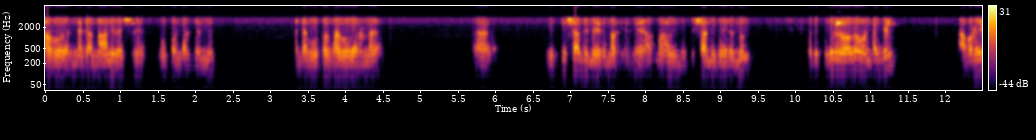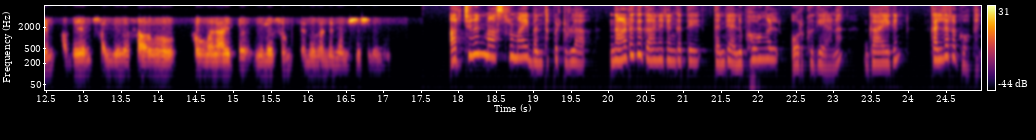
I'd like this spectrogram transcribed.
സഹോദരനേക്കാൾ നാല് വയസ്സിന് മൂപ്പുണ്ട് അർജുന്. എന്റെ മൂത്ത സഹോദരന് നിത്യശാന്തി നേരുന്നു. അദ്ദേഹത്തെ ആത്മാവിൽ നിത്യശാന്തി നേരുന്നു. ഒരു പുതിയ ലോകമുണ്ടെങ്കിൽ അവിടെയും അദ്ദേഹം സംഗീത സാർവഭൗമനായിട്ട് വിലസും എന്ന് തന്നെ ഞാൻ വിശ്വസിക്കുന്നു. അർജുനൻ മാസ്റ്ററുമായി ബന്ധപ്പെട്ടുള്ള നാടക നാടകഗാനരംഗത്തെ തന്റെ അനുഭവങ്ങൾ ഓർക്കുകയാണ് ഗായകൻ കല്ലറ ഗോപൻ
